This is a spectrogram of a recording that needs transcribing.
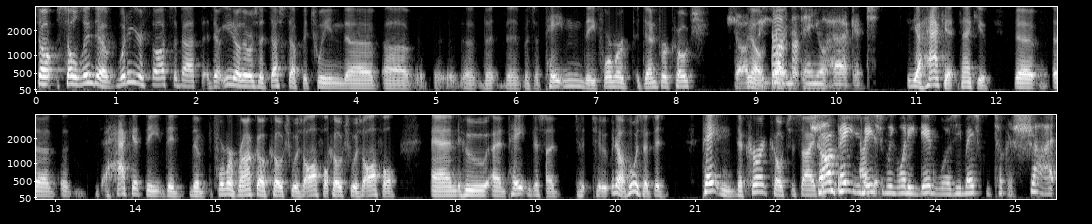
So, so Linda, what are your thoughts about there? You know, there was a dust up between the uh, the, the the was it Payton, the former Denver coach? Sean No, Payton and Nathaniel Hackett. Yeah, Hackett. Thank you. The uh, uh, Hackett, the the the former Bronco coach, was awful. Coach was awful, and who and Payton just uh, to, to no, who was it? The Payton, the current coach, decided. Sean to- Payton Hackett. basically what he did was he basically took a shot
